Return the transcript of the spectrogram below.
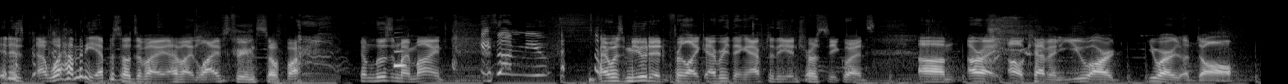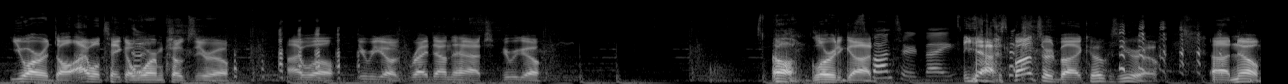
It is. Uh, what? How many episodes have I have I live streamed so far? I'm losing my mind. He's on mute. I was muted for like everything after the intro sequence. Um, all right. Oh, Kevin, you are you are a doll. You are a doll. I will take a warm Coke Zero. I will. Here we go. Right down the hatch. Here we go. Oh, glory to God. Sponsored by. Yeah, sponsored by Coke Zero. Uh, no,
